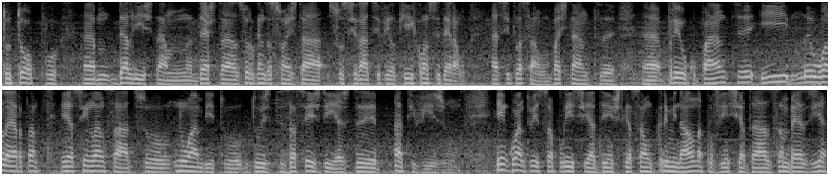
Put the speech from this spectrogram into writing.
do topo da lista destas organizações da sociedade civil que consideram a situação bastante uh, preocupante e o alerta é assim lançado no âmbito dos 16 dias de ativismo. Enquanto isso, a Polícia de Investigação Criminal na província da Zambésia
